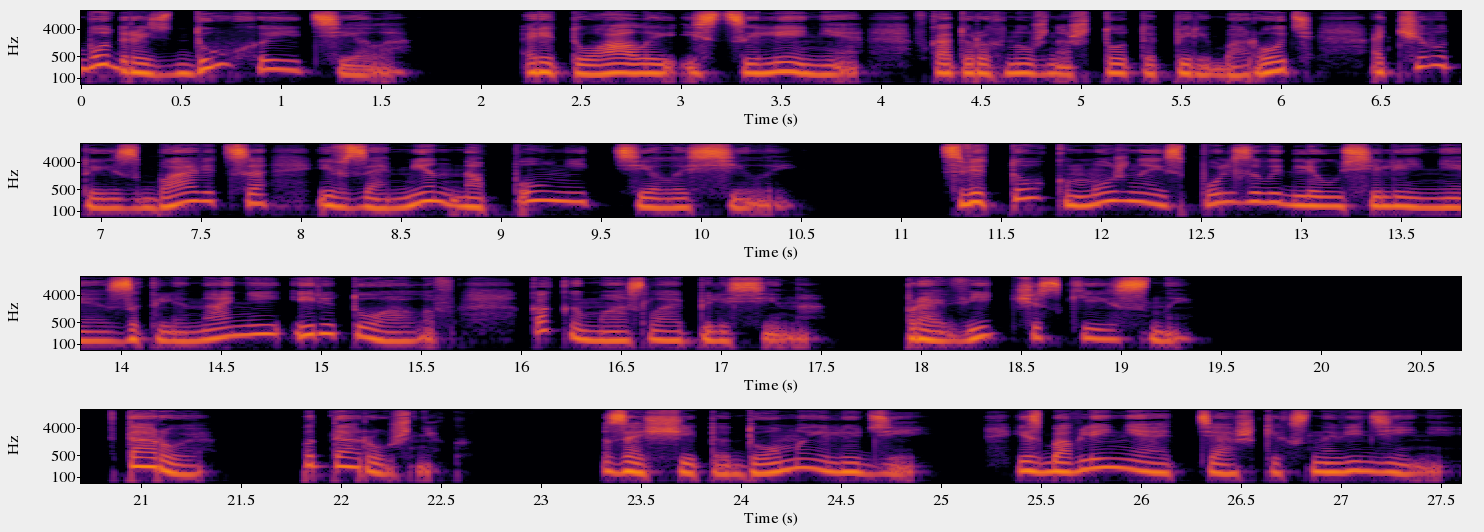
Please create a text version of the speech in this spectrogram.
бодрость духа и тела, ритуалы исцеления, в которых нужно что-то перебороть, от чего-то избавиться и взамен наполнить тело силой. Цветок можно использовать для усиления заклинаний и ритуалов, как и масло апельсина. Правительские сны. Второе. Подорожник. Защита дома и людей. Избавление от тяжких сновидений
